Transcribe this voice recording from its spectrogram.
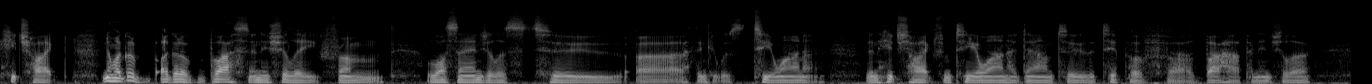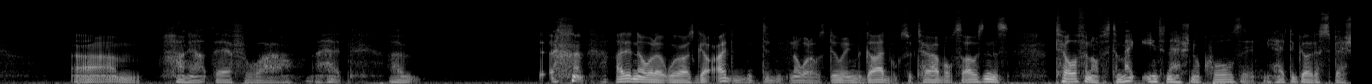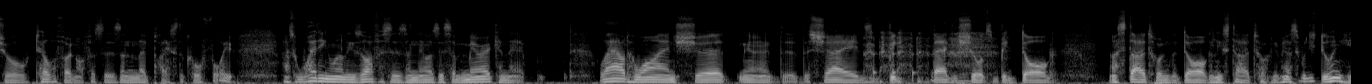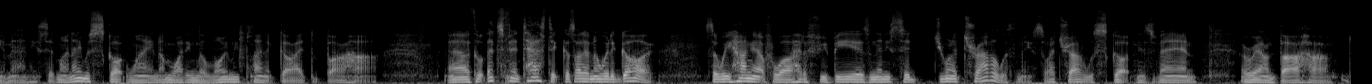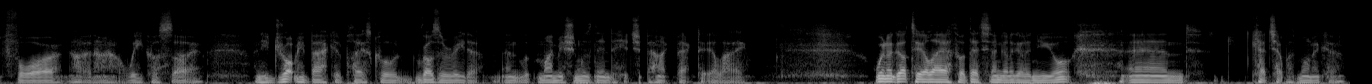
hitchhiked. No, I got a, I got a bus initially from Los Angeles to, uh, I think it was Tijuana then hitchhiked from Tijuana down to the tip of uh, the Baja Peninsula. Um, hung out there for a while. I had, um, I didn't know what I, where I was going. I didn't, didn't know what I was doing. The guidebooks were terrible, so I was in this telephone office to make international calls. Then you had to go to special telephone offices, and they'd place the call for you. I was waiting in one of these offices, and there was this American there, loud Hawaiian shirt, you know, the the shades, big baggy shorts, big dog. I started talking to the dog, and he started talking to me. I said, "What are you doing here, man?" He said, "My name is Scott Wayne. I'm writing the Lonely Planet Guide to Baja." And I thought that's fantastic because I don't know where to go. So we hung out for a while, had a few beers, and then he said, "Do you want to travel with me?" So I travelled with Scott in his van around Baja for I don't know a week or so, and he dropped me back at a place called Rosarita, and my mission was then to hitchhike back to LA. When I got to LA, I thought that's it. I'm going to go to New York and catch up with Monica.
